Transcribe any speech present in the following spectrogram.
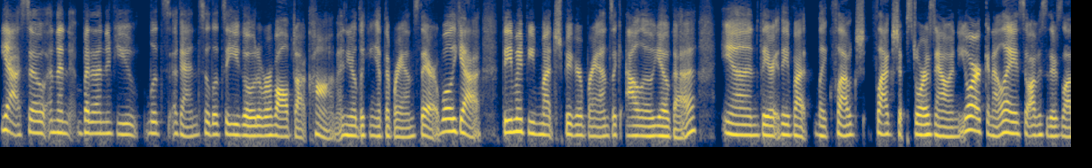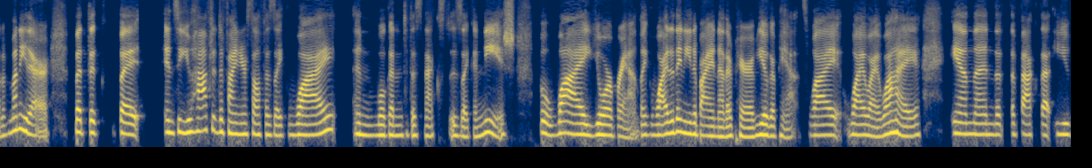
Yeah. So, and then, but then if you, let's again, so let's say you go to revolve.com and you're looking at the brands there. Well, yeah, they might be much bigger brands like Alo Yoga and they're, they've got like flag, flagship stores now in New York and LA. So obviously there's a lot of money there. But the, but and so you have to define yourself as like why and we'll get into this next is like a niche but why your brand? Like why do they need to buy another pair of yoga pants? Why why why why? And then the, the fact that you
